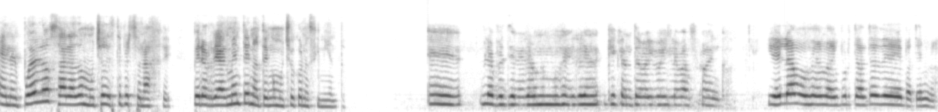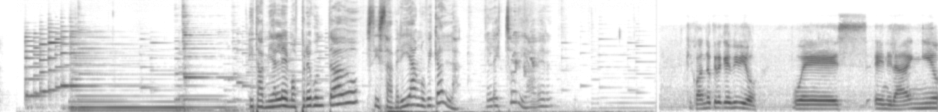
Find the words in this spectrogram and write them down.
En el pueblo se ha hablado mucho de este personaje, pero realmente no tengo mucho conocimiento. Eh, la petenera era una mujer que cantaba y bailaba flamenco. Y es la mujer más importante de Paterna. Y también le hemos preguntado si sabrían ubicarla en la historia. A ver. ¿Que ¿Cuándo cree que vivió? Pues en el año,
